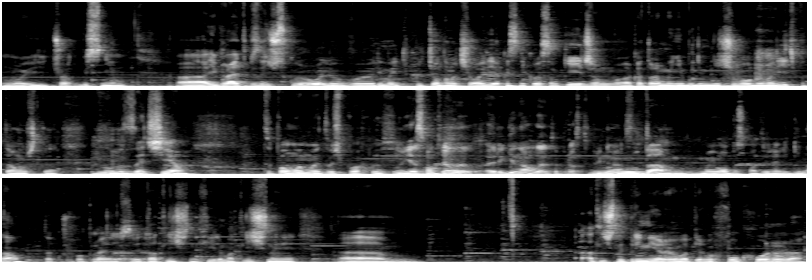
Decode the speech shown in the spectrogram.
ну и черт бы с ним. А, Играет эпизодическую роль в ремейке «Плетеного человека» с Николасом Кейджем, о котором мы не будем ничего говорить, потому что, ну, зачем? Это, по-моему, это очень плохой фильм. Ну, я смотрел оригинал, это просто прекрасно. Ну да, мы оба смотрели оригинал, так уж поправимся. Да, это да. отличный фильм, отличный, эм, отличный пример, во-первых, фолк-хоррора.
